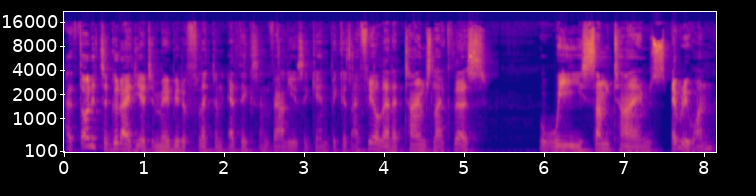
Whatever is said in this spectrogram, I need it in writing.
I thought it's a good idea to maybe reflect on ethics and values again because I feel that at times like this, we sometimes, everyone,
